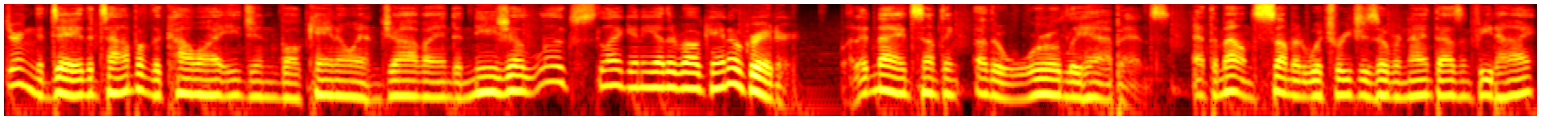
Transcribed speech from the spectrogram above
During the day, the top of the Kawah Ijen volcano in Java, Indonesia looks like any other volcano crater. But at night, something otherworldly happens. At the mountain's summit, which reaches over 9,000 feet high,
